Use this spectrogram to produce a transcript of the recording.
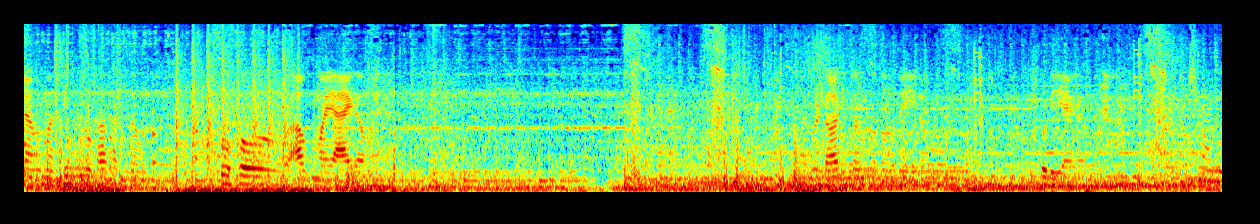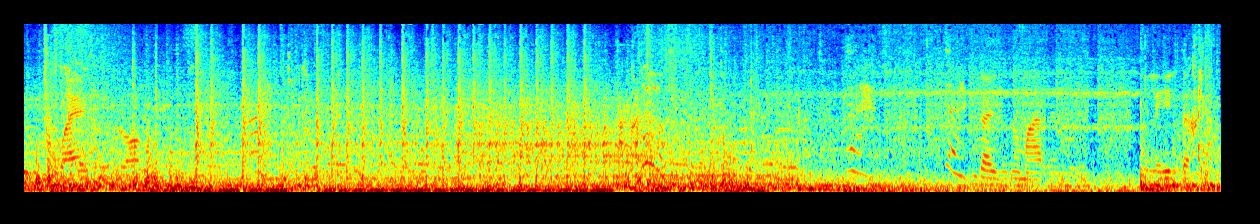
मैं मशीन में उठा सकता हूँ ओहो अब मज़ा आएगा मुझे रिचार्ज कर लो तो नहीं लो छुट जाएगा मार रहे हैं हील कर रहे हैं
